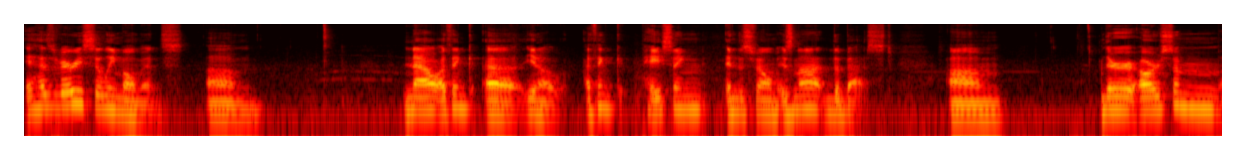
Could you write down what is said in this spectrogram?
it has very silly moments. Um now i think uh you know I think pacing in this film is not the best. Um, there are some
